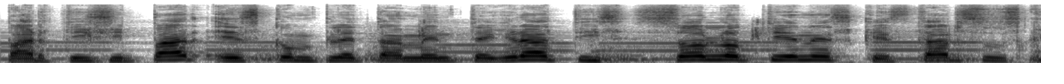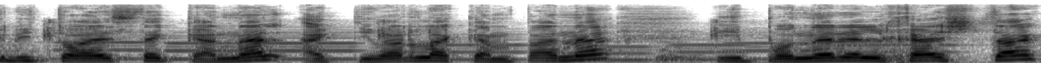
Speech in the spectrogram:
participar es completamente gratis, solo tienes que estar suscrito a este canal, activar la campana y poner el hashtag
